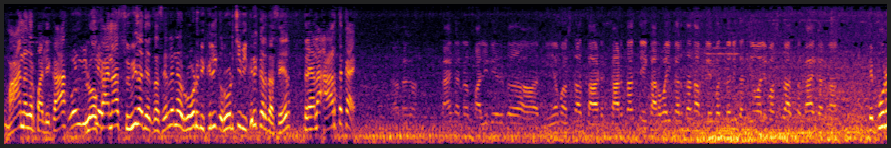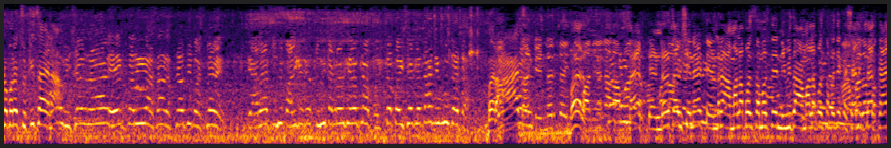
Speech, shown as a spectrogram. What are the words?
महानगरपालिका. लोकांना सुविधा देत असेल आणि रोड विक्री रोडची विक्री करत असेल तर ह्याला अर्थ काय? आता काय करणार? पालिकेचा नियम असतात काढ काढतात ते कारवाई करतात आपले पण तरी धंदेवाले बसतात तर काय करणार? ते पूर्णपणे चुकीचं आहे ना. विशालराव एक तरी असा रस्त्यावरती बसलाय त्याला तुम्ही पालिकेकडे तुम्ही तक्रार केला का? फक्त पैसे घेता निघून जाता. बरं आज टेंडरच्या बर. हिशोबाने आहे ना, आम्हाला- साहेब टेंडरचा विषय नाही. टेंडर आम्हाला पण समजते निविदा आम्हाला पण समजते कशा निघतात काय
